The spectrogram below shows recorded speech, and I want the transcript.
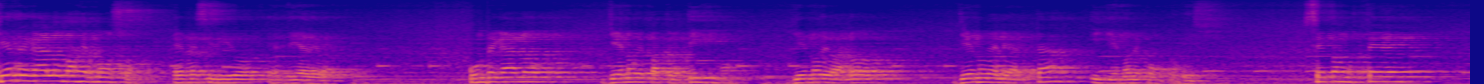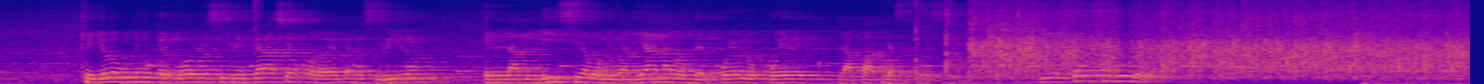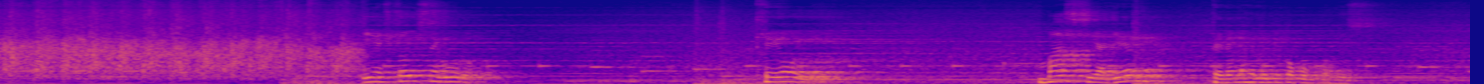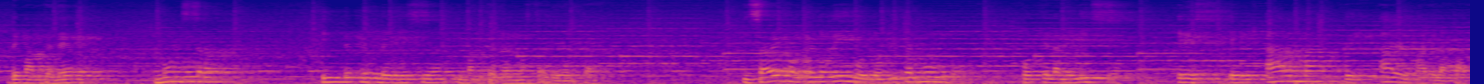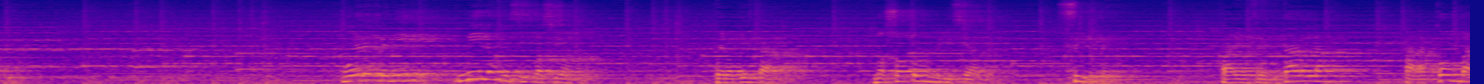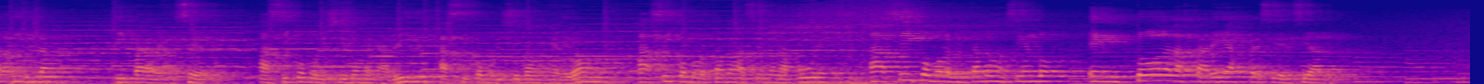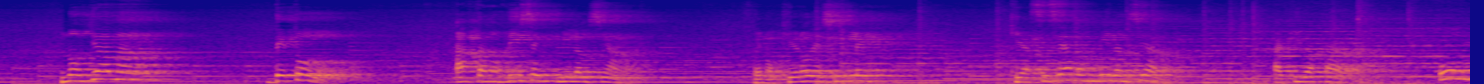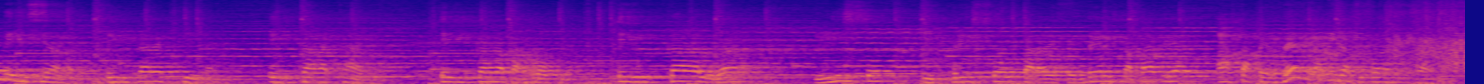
¿Qué regalo más hermoso he recibido el día de hoy? Un regalo lleno de patriotismo, lleno de valor, lleno de lealtad y lleno de compromiso. Sepan ustedes que yo lo único que les puedo decir es gracias por haberme recibido en la milicia bolivariana donde el pueblo puede, la patria se crece. Y estoy seguro y estoy seguro que hoy, más que ayer, tenemos el único compromiso de mantener nuestra independencia y mantener nuestra libertad. ¿Y saben por qué lo digo y lo grito al mundo? Porque la milicia es el arma del alma de la patria. Pueden venir miles de situaciones, pero aquí está, nosotros milicianos, firmes, para enfrentarla, para combatirla y para vencer. Así como lo hicimos en abril, así como lo hicimos en Gedeón, así como lo estamos haciendo en Apure, así como lo estamos haciendo en todas las tareas presidenciales. Nos llaman de todo, hasta nos dicen mil ancianos. Bueno, quiero decirle que así seamos mil ancianos, aquí va a estar un miliciano en cada esquina en cada calle, en cada parroquia, en cada lugar, listo y presto para defender esta patria hasta perder la vida si fuera necesario.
